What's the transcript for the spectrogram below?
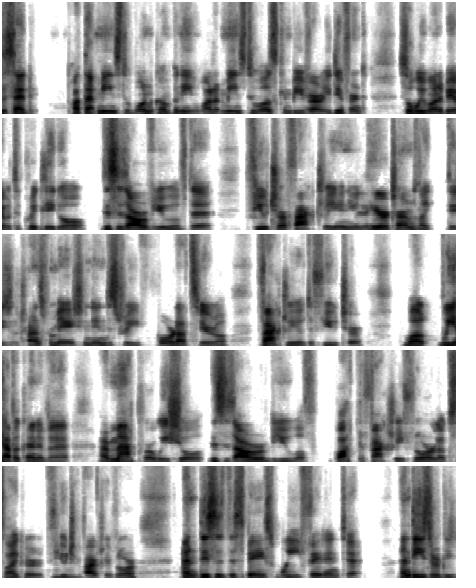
I said, what that means to one company, what it means to us can be very different. So we want to be able to quickly go, this is our view of the future factory. And you'll hear terms like digital transformation, industry 4.0, factory of the future. Well, we have a kind of a, a map where we show this is our view of what the factory floor looks like or future mm-hmm. factory floor. And this is the space we fit into. And these are the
